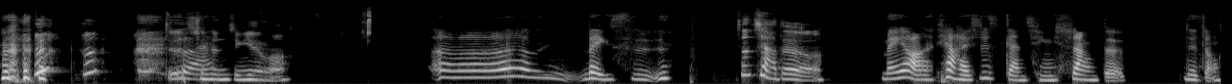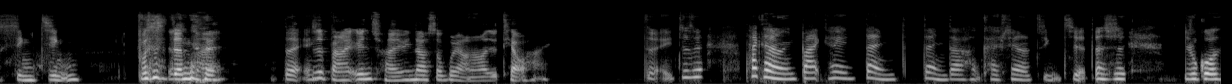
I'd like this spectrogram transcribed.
就是亲身经验吗？呃，类似，真假的？没有啊，跳海是感情上的那种心境，不是真的。对，就是本来晕船晕到受不了，然后就跳海。对，就是他可能把可以带你带你到很开心的境界，但是如果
